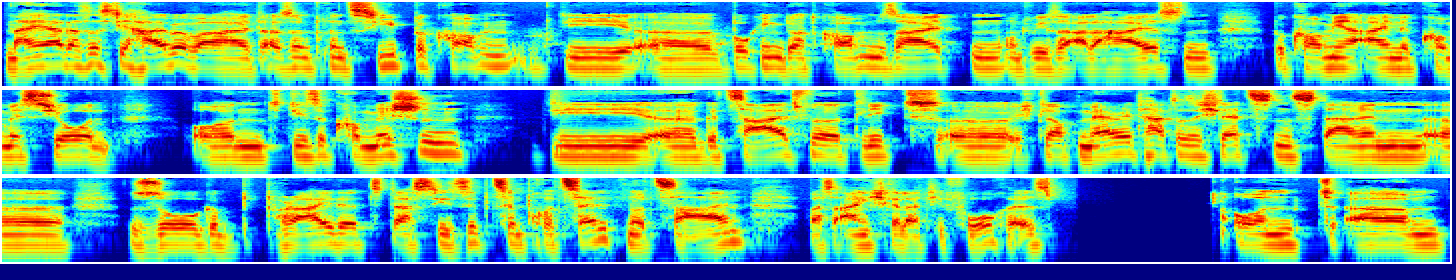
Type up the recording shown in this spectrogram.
Naja, das ist die halbe Wahrheit. Also im Prinzip bekommen die äh, Booking.com Seiten und wie sie alle heißen, bekommen ja eine Kommission und diese Commission die äh, gezahlt wird, liegt, äh, ich glaube, Merit hatte sich letztens darin äh, so gebreitet, dass sie 17 Prozent nur zahlen, was eigentlich relativ hoch ist. Und ähm,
